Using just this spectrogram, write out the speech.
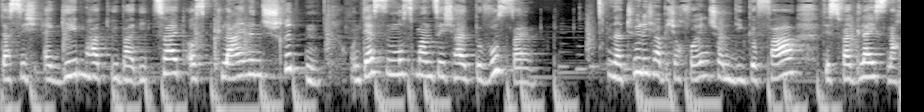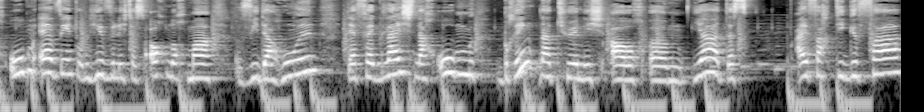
das sich ergeben hat über die Zeit aus kleinen Schritten. Und dessen muss man sich halt bewusst sein. Natürlich habe ich auch vorhin schon die Gefahr des Vergleichs nach oben erwähnt und hier will ich das auch nochmal wiederholen. Der Vergleich nach oben bringt natürlich auch, ähm, ja, das einfach die Gefahr,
